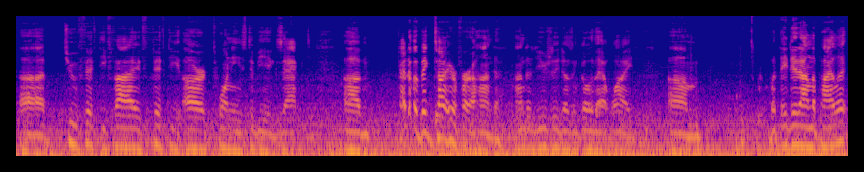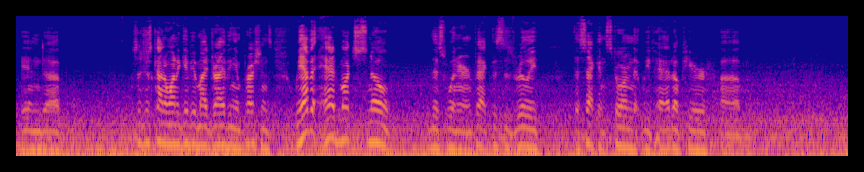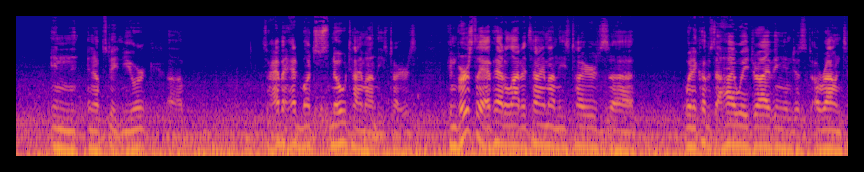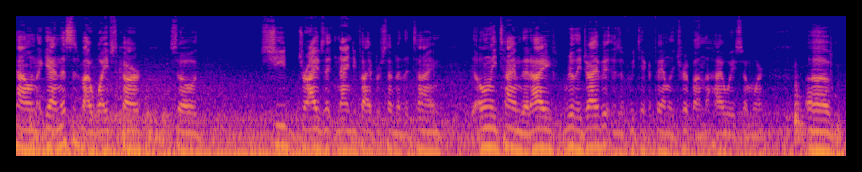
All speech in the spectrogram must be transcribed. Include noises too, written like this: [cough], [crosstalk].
Uh, 255 50R 20s to be exact. Um, kind of a big tire for a Honda. Honda usually doesn't go that wide. Um, but they did on the Pilot and uh, so just kind of want to give you my driving impressions. We haven't had much snow this winter. In fact, this is really the second storm that we've had up here um, in, in upstate New York. Uh, so I haven't had much snow time on these tires. Conversely, I've had a lot of time on these tires uh, when it comes to highway driving and just around town. Again, this is my wife's car, so she drives it 95% of the time. The only time that I really drive it is if we take a family trip on the highway somewhere. Um,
